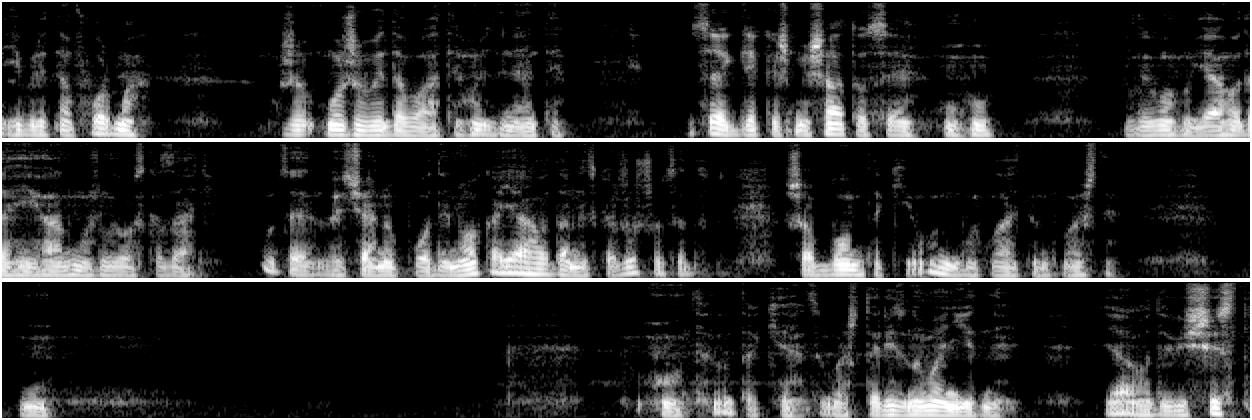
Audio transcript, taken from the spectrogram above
гібридна форма може, може видавати. Ось гляньте. Це як для кишміша, то це угу, можливо, ягода гігант, можливо сказати. Ну, це, звичайно, поодинока ягода, не скажу, що це тут шаблон такий. Вон, бачите, бачите. От, ну таке, це бачите, різноманітне. Ягоди від 6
